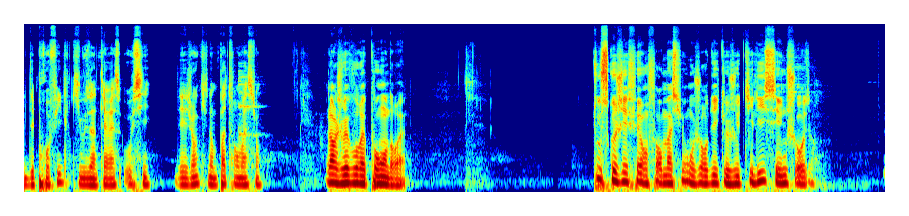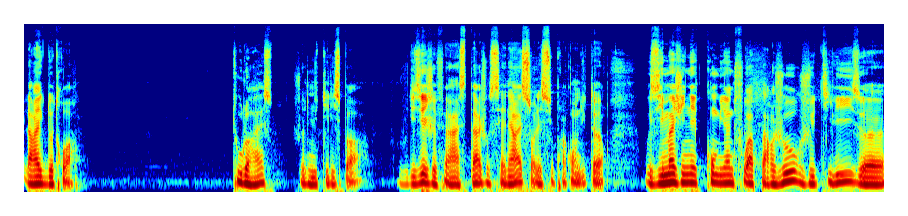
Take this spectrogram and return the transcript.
des profils qui vous intéressent aussi, des gens qui n'ont pas de formation? Alors je vais vous répondre. Tout ce que j'ai fait en formation aujourd'hui que j'utilise, c'est une chose, la règle de 3. Tout le reste, je ne l'utilise pas. Je vous disais, j'ai fait un stage au CNRS sur les supraconducteurs. Vous imaginez combien de fois par jour j'utilise euh,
